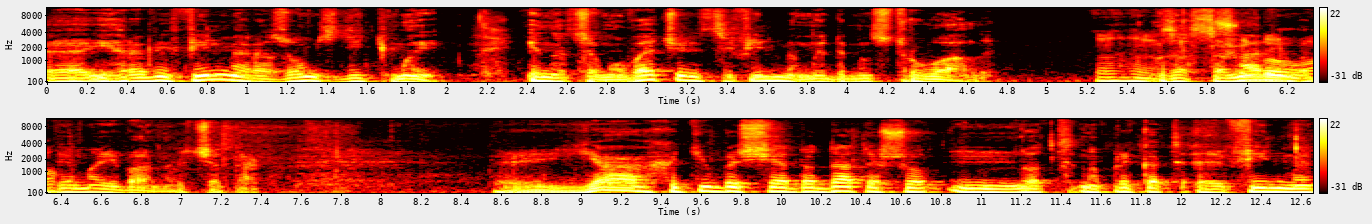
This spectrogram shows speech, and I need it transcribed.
е, ігрові фільми разом з дітьми. І на цьому вечорі ці фільми ми демонстрували. За сценарієм Вадима Івановича. Так. Я хотів би ще додати, що, от, наприклад, е, фільми,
